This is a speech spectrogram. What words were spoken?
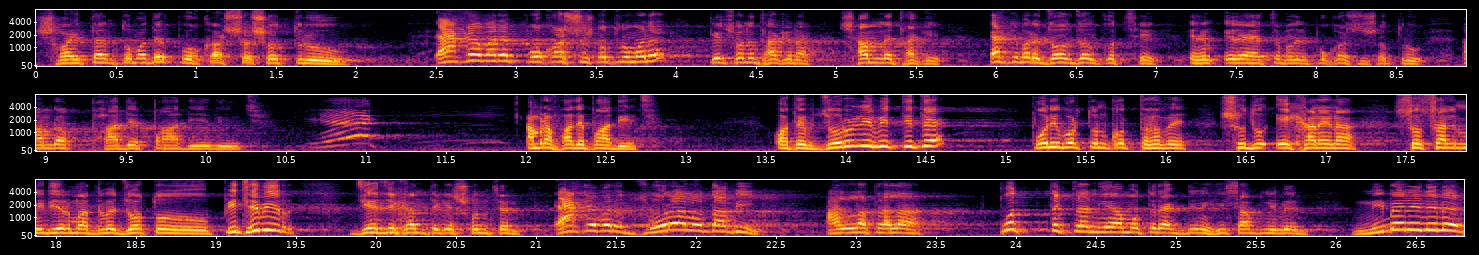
শয়তান তোমাদের প্রকাশ্য শত্রু। একেবারে প্রকাশ্য শত্রু মানে পেছনে থাকে না সামনে থাকে। একেবারে জল জল করছে এখন এরা হচ্ছে আমাদের প্রকাশ্য শত্রু। আমরা ফাঁদে পা দিয়ে দিয়েছি। আমরা ফাঁদে পা দিয়েছি। অতএব জরুরি ভিত্তিতে পরিবর্তন করতে হবে। শুধু এখানে না সোশ্যাল মিডিয়ার মাধ্যমে যত পৃথিবীর যে যেখান থেকে শুনছেন একেবারে জোরালো দাবি আল্লাহ তালা প্রত্যেকটা নিয়ামতের একদিন হিসাব নেবেন, নিবেনই নেবেন।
